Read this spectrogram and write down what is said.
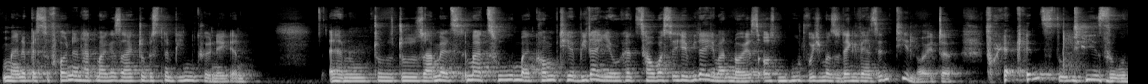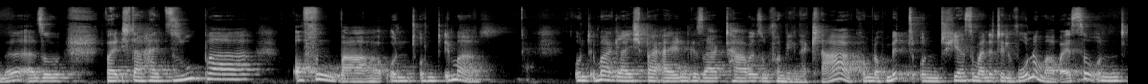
meine beste Freundin hat mal gesagt, du bist eine Bienenkönigin. Ähm, du, du, sammelst immer zu, man kommt hier wieder, jetzt zauberst du hier wieder jemand Neues aus dem Hut, wo ich immer so denke, wer sind die Leute? Woher kennst du die so? Ne? Also, weil ich da halt super offen war und, und immer und immer gleich bei allen gesagt habe, so von wegen, na klar, komm doch mit und hier hast du meine Telefonnummer, weißt du, und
